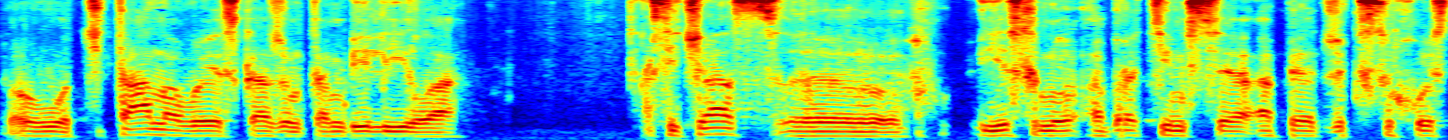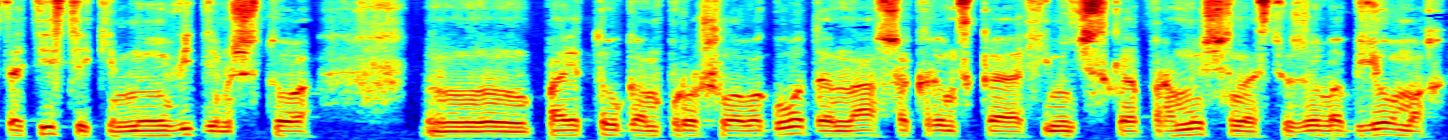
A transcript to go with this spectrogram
Вот, титановые, скажем, там, белила. Сейчас, э, если мы обратимся, опять же, к сухой статистике, мы увидим, что по итогам прошлого года наша крымская химическая промышленность уже в объемах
